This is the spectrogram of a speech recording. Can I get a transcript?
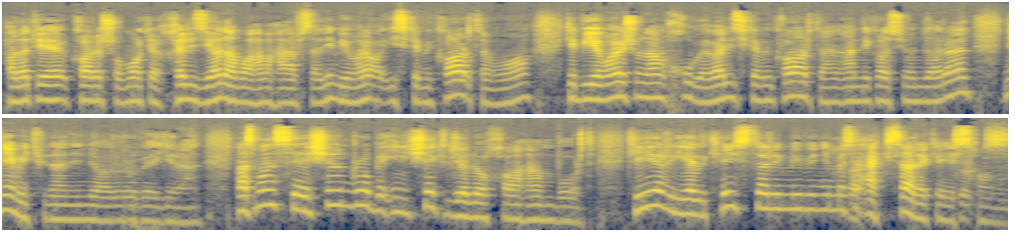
حالا توی کار شما که خیلی زیاد هم با هم حرف زدیم بیمار ischemic heart ما که بی هم خوبه ولی ischemic heart ن اندیکاسیون دارن نمی‌تونن این دارو رو بگیرن. پس من session رو به این شکل جلو خواهم برد که یه real case داریم می‌بینیم مثل خب. اکثر case. هامون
